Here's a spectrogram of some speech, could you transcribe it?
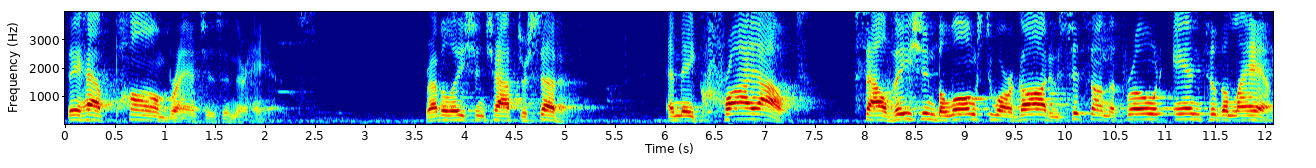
They have palm branches in their hands. Revelation chapter 7. And they cry out Salvation belongs to our God who sits on the throne and to the Lamb.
